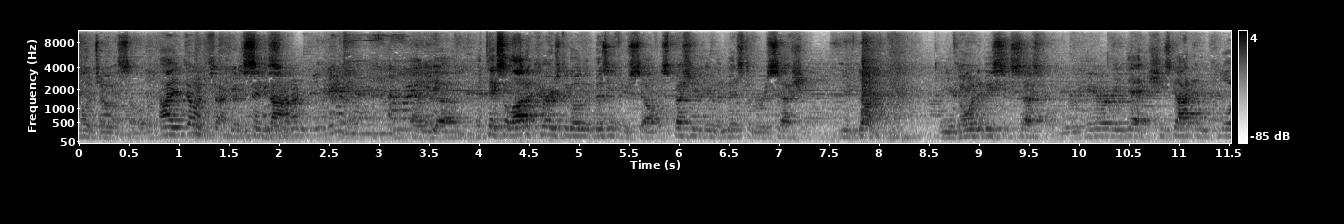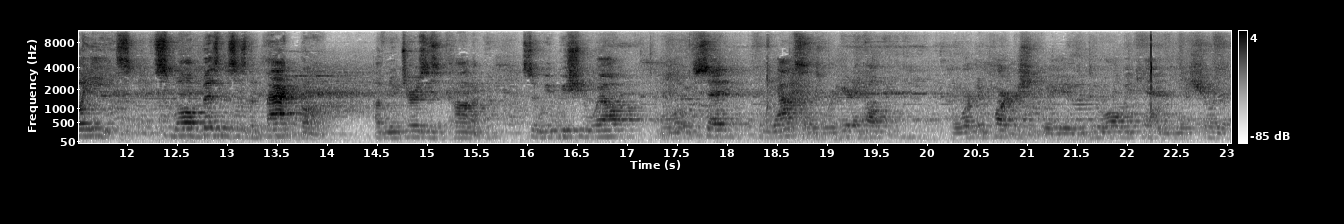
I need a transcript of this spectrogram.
Hello, John Sullivan. How you doing, sir? Good to see you. Donna. And uh, it takes a lot of courage to go into business for yourself, especially in the midst of a recession. You've done it, and you're going to be successful. You're here every day. She's got employees. Small business is the backbone of New Jersey's economy. So we wish you well, and what we've said from the outset is we're here to help and work in partnership with you to do all we can to make sure that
